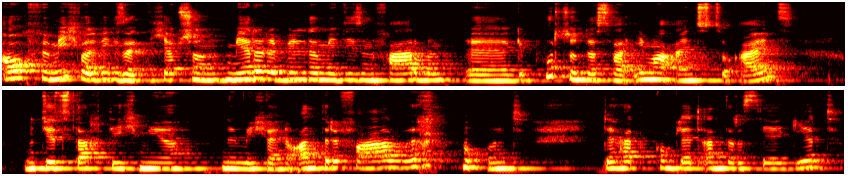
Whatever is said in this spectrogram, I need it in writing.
auch für mich, weil wie gesagt, ich habe schon mehrere Bilder mit diesen Farben äh, geputzt und das war immer eins zu eins. Und jetzt dachte ich mir, nehme ich eine andere Farbe und der hat komplett anderes reagiert.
